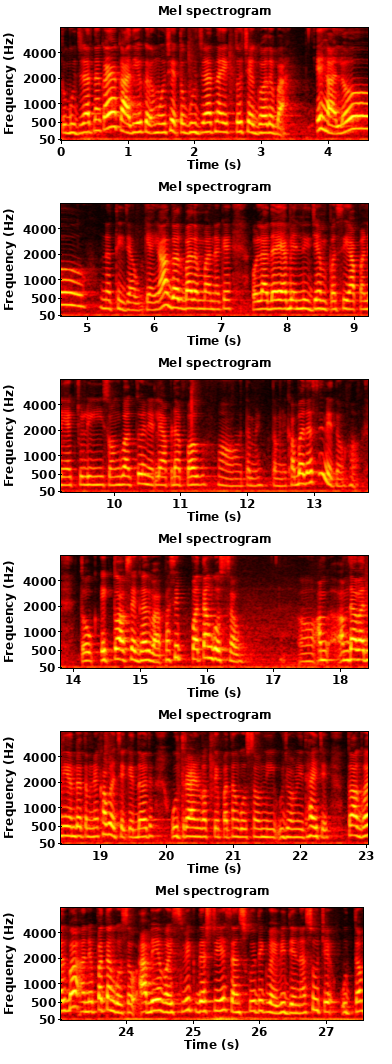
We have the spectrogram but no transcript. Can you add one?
તો ગુજરાતના કયા કાર્યક્રમો છે? તો ગુજરાતના એક તો છે ગરબા. એ હાલો, નથી જવું ક્યાંય. હા, ગરબા રમવાના કે ઓલા દયાબેનની જેમ પછી આપણને એકચ્યુઅલી સોંગ વાગતો હોય ને એટલે આપણા પગ, હા તમે, તમને ખબર હશે ને તો, હા. તો એક તો આવશે ગરબા, પછી પતંગોત્સવ. અમદાવાદની અંદર તમને ખબર છે કે દર ઉત્તરાયણ વખતે પતંગોત્સવની ઉજવણી થાય છે. તો આ ગરબા અને પતંગોત્સવ, આ બે વૈશ્વિક દ્રષ્ટિએ સાંસ્કૃતિક વૈવિધ્યના શું છે? ઉત્તમ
